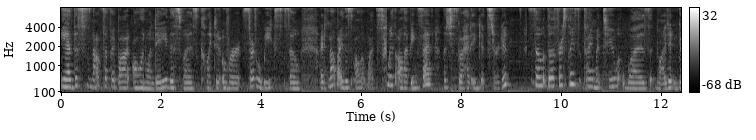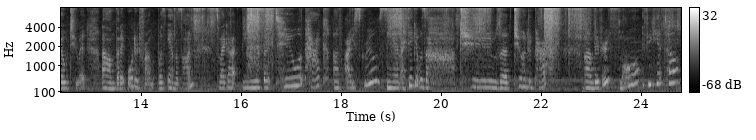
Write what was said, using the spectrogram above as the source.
and this is not stuff I bought all in one day. This was collected over several weeks, so I did not buy this all at once. With all that being said, let's just go ahead and get started. So the first place that I went to was, well I didn't go to it, um, that I ordered from was Amazon. So I got these two pack of eye screws and I think it was a, two, it was a 200 pack. Um, they're very small if you can't tell,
